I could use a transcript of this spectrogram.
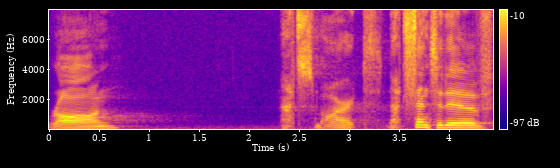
wrong, not smart, not sensitive.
